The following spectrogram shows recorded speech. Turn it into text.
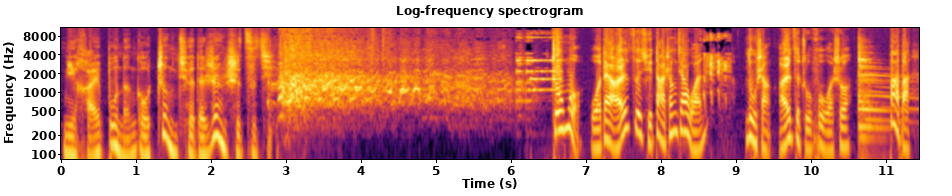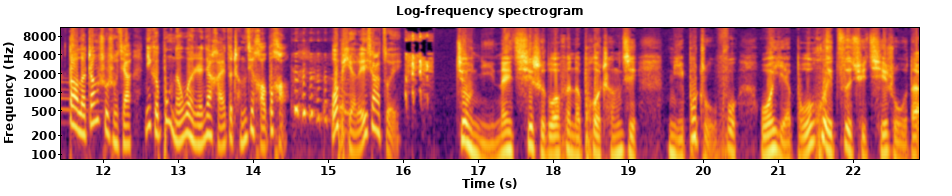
你还不能够正确的认识自己。“周末我带儿子去大张家玩，路上儿子嘱咐我说，爸爸，到了张叔叔家，你可不能问人家孩子成绩好不好。我撇了一下嘴，就你那七十多分的破成绩，你不嘱咐，我也不会自取其辱的。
